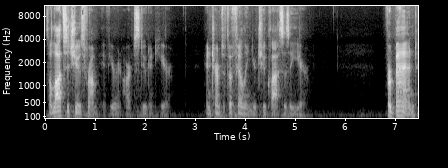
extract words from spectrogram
So lots to choose from if you're an art student here in terms of fulfilling your two classes a year. For band,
